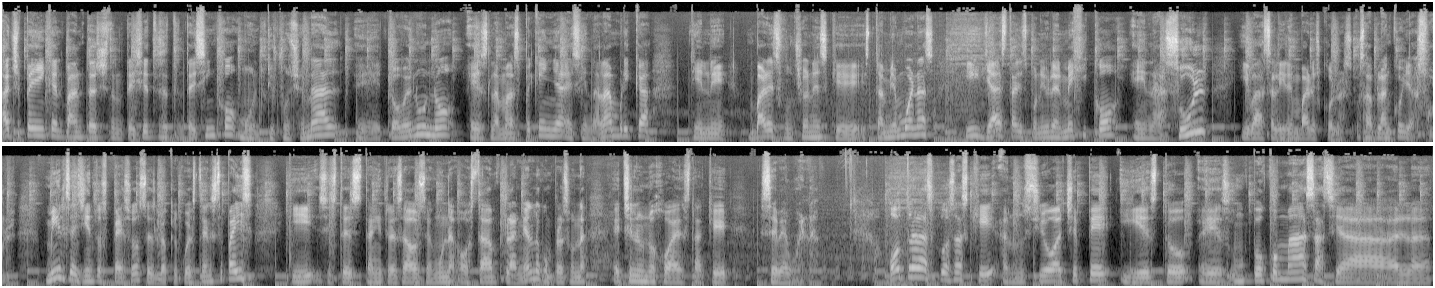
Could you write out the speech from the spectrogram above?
HP Ink Advantage 3775 multifuncional, eh, todo en uno, es la más pequeña, es inalámbrica, tiene varias funciones que están bien buenas y ya está disponible en México en azul y va a salir en varios colores, o sea, blanco y azul. 1600 pesos es lo que cuesta en este país y si ustedes están interesados en una o están planeando comprarse una, échenle un ojo a esta que se ve buena. Otra de las cosas que anunció HP, y esto es un poco más hacia el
